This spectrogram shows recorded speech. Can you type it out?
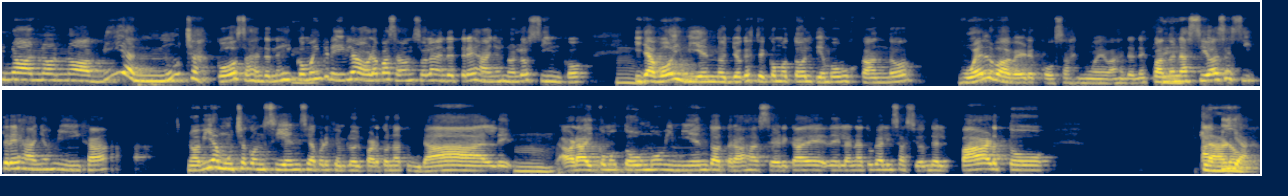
No, no, no, había muchas cosas, ¿entendés? Y como increíble, ahora pasaron solamente tres años, no los cinco, y mm. ya voy viendo, yo que estoy como todo el tiempo buscando, vuelvo a ver cosas nuevas, ¿entendés? Cuando nació hace tres años mi hija, no había mucha conciencia, por ejemplo, del parto natural, de, mm. ahora hay como todo un movimiento atrás acerca de, la naturalización del parto. Claro.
